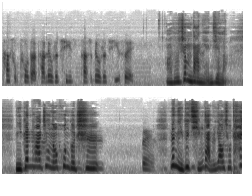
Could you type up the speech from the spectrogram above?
他属兔的，他六十七，他是六十七岁。啊，都这么大年纪了，你跟他就能混个吃，对，那你对情感的要求太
